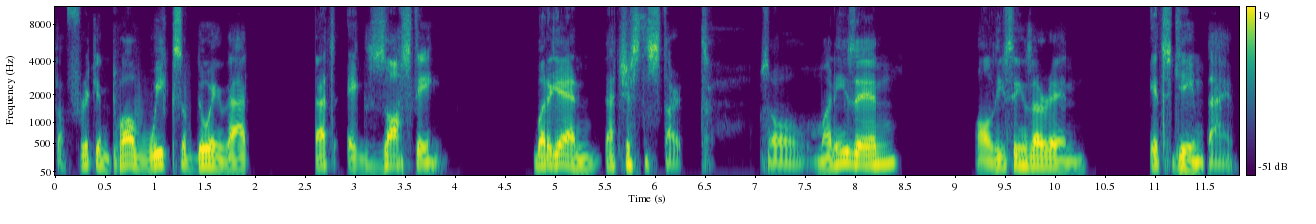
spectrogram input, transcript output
the freaking 12 weeks of doing that, that's exhausting. But again, that's just the start. So money's in, all these things are in. It's game time.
